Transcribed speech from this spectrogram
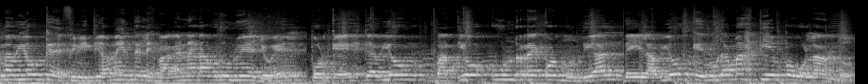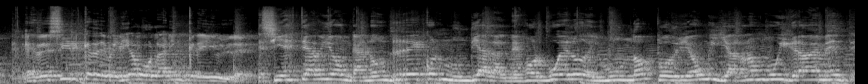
Un avión que definitivamente les va a ganar a Bruno y a Joel, porque este avión batió un récord mundial del avión que dura más tiempo volando. Es decir, que debería volar increíble. Si este avión ganó un récord mundial al mejor vuelo del mundo, podría humillarnos muy gravemente.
